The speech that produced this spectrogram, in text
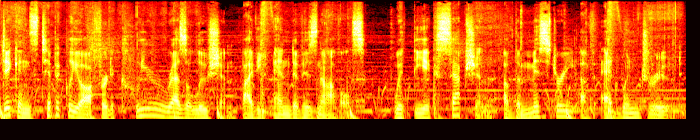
Dickens typically offered clear resolution by the end of his novels, with the exception of The Mystery of Edwin Drood.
